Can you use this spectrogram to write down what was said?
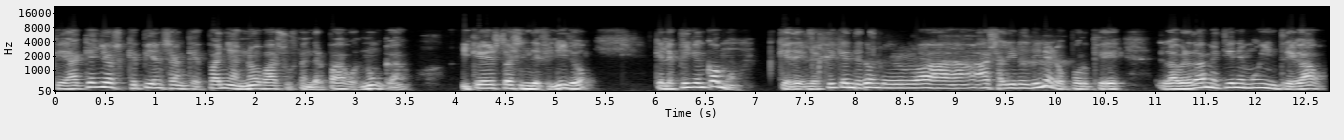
que aquellos que piensan que España no va a suspender pagos nunca y que esto es indefinido, que le expliquen cómo, que le expliquen de dónde va a salir el dinero, porque la verdad me tiene muy intrigado.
